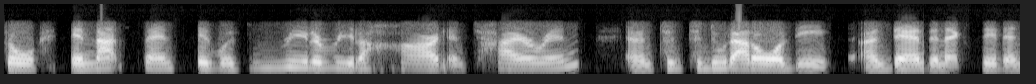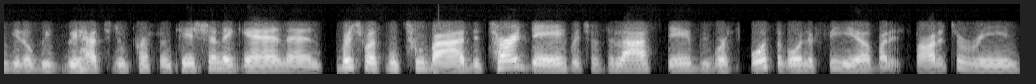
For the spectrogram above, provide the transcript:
So in that sense, it was really, really hard and tiring and to, to do that all day. And then the next day, then, you know, we, we had to do presentation again, and which wasn't too bad. The third day, which was the last day, we were supposed to go in the field, but it started to rain.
